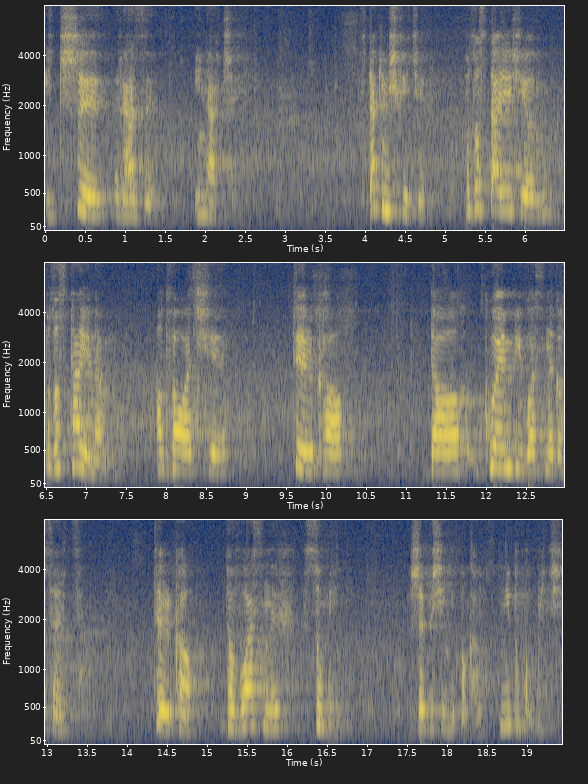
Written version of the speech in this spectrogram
i trzy razy inaczej. W takim świecie pozostaje, się, pozostaje nam odwołać się tylko do głębi własnego serca, tylko do własnych sumień, żeby się nie, pogubić.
